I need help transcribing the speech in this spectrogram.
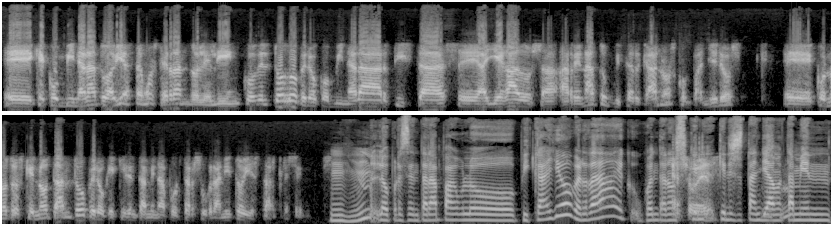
eh, que combinará, todavía estamos cerrando el elenco del todo, pero combinará artistas eh, allegados a, Renato, muy cercanos, compañeros, eh, con otros que no tanto, pero que quieren también aportar su granito y estar presentes. Lo presentará Pablo Picayo, ¿verdad? Cuéntanos quiénes están ya también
